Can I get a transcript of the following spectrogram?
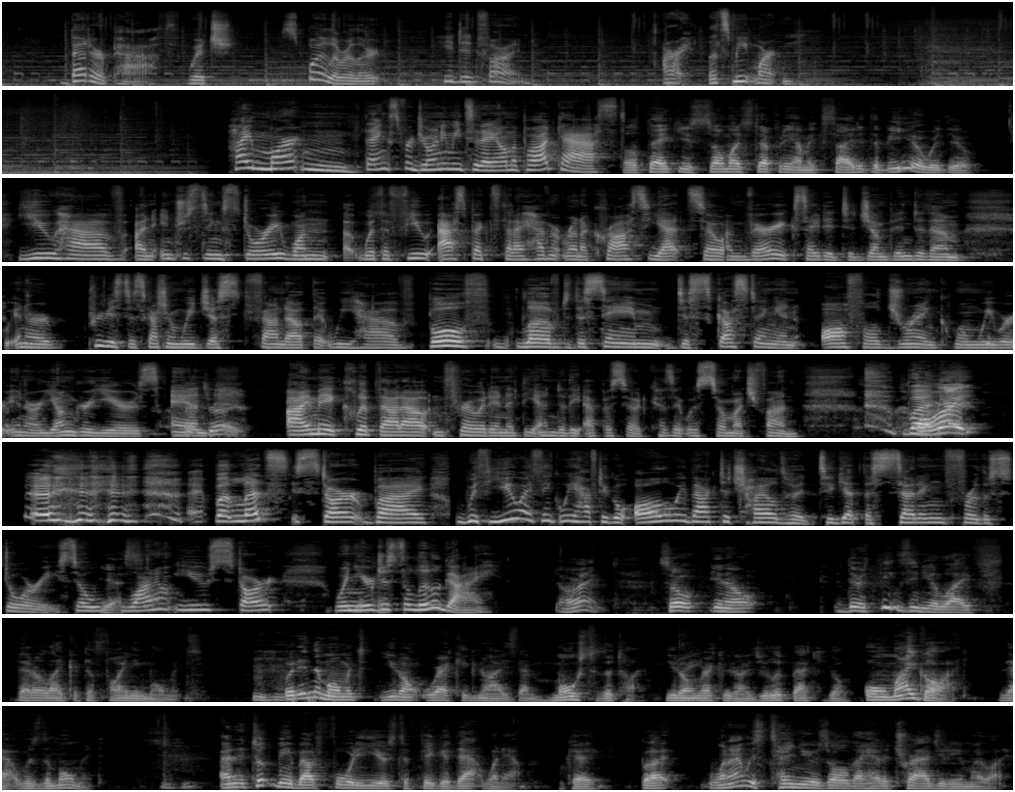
better path, which, spoiler alert, he did find. All right, let's meet Martin. Hi, Martin. Thanks for joining me today on the podcast. Well, thank you so much, Stephanie. I'm excited to be here with you. You have an interesting story, one uh, with a few aspects that I haven't run across yet. So I'm very excited to jump into them. In our previous discussion, we just found out that we have both loved the same disgusting and awful drink when we were in our younger years. And right. I may clip that out and throw it in at the end of the episode because it was so much fun. But all right. but let's start by with you. I think we have to go all the way back to childhood to get the setting for the story. So yes. why don't you start when you're just a little guy? All right. So, you know, there are things in your life that are like a defining moment. Mm-hmm. But in the moment, you don't recognize them most of the time. You don't right. recognize, you look back, you go, oh my God, that was the moment. Mm-hmm. And it took me about 40 years to figure that one out. Okay. But when I was 10 years old, I had a tragedy in my life.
